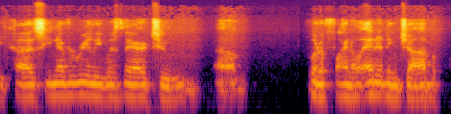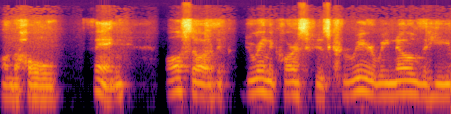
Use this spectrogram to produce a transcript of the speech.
because he never really was there to um, put a final editing job on the whole thing. Also, the, during the course of his career, we know that he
